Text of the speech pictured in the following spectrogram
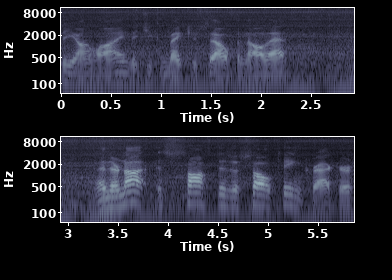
see online that you can make yourself and all that. And they're not as soft as a saltine cracker,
